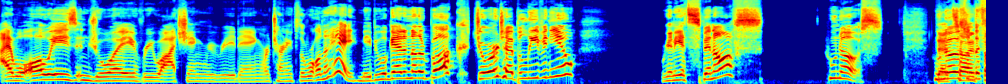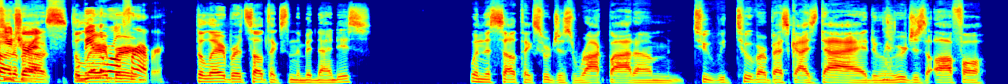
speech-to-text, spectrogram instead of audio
I will always enjoy rewatching, rereading, returning to the world. And hey, maybe we'll get another book. George, I believe in you. We're going to get spin offs. Who knows? Who That's knows how what the future is? the we'll be in the Larry world Bird forever. the Larry Bird Celtics in the mid '90s, when the Celtics were just rock bottom. Two two of our best guys died, and we were just awful.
